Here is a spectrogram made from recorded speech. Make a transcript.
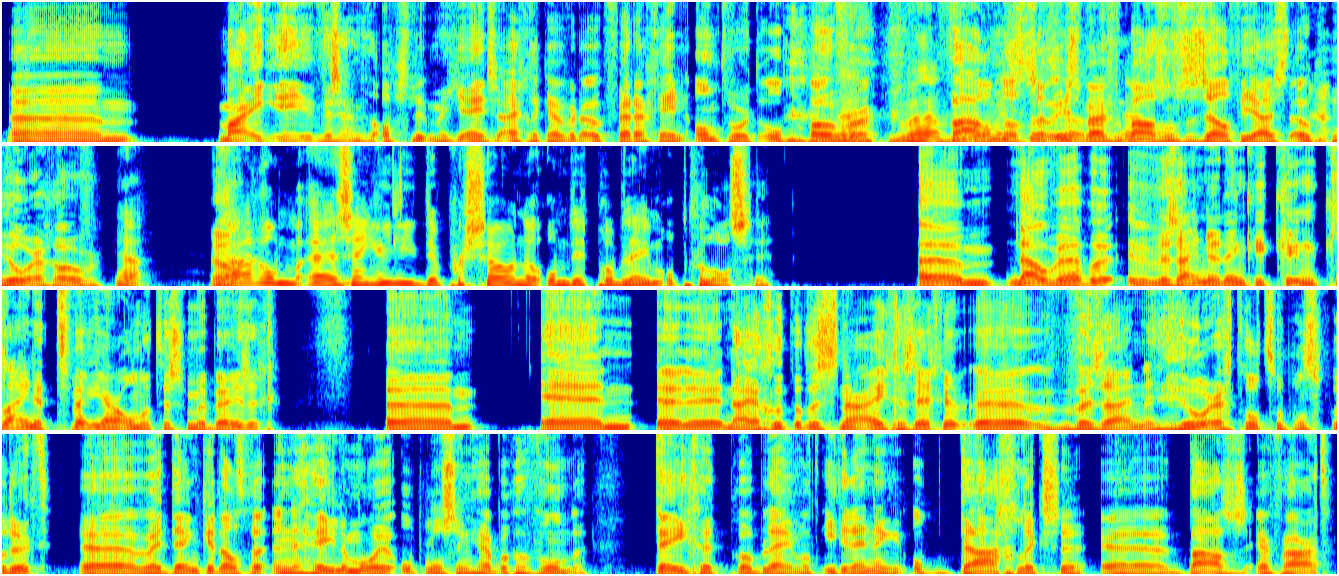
Um, maar ik, we zijn het absoluut met je eens. Eigenlijk hebben we er ook verder geen antwoord op over ja, waarom dat zo is. Wij verbazen ons er zelf juist ook heel erg over. Ja. Ja. Waarom uh, zijn jullie de personen om dit probleem op te lossen? Um, nou, we, hebben, we zijn er denk ik een kleine twee jaar ondertussen mee bezig. Um, en uh, nou ja, goed, dat is naar eigen zeggen. Uh, we zijn heel erg trots op ons product. Wij denken dat we een hele mooie oplossing hebben gevonden tegen het probleem wat iedereen denk ik op dagelijkse basis ervaart.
